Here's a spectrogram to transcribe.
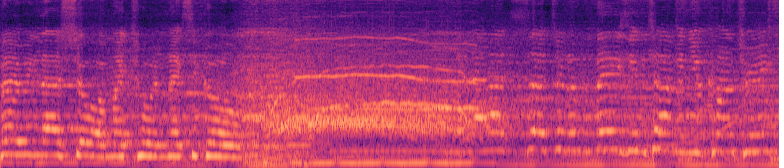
very last show of my tour in Mexico. And I had such an amazing time in your country.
